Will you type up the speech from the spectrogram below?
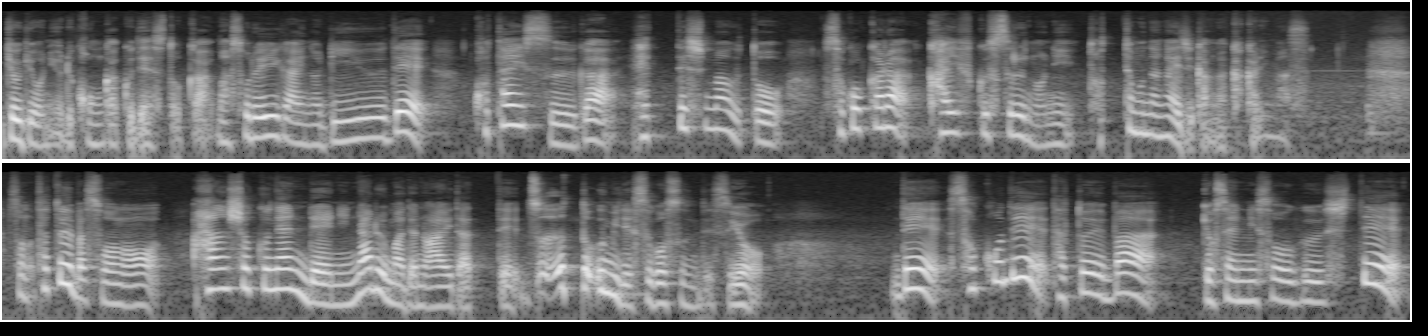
漁業による混獲ですとか、まあ、それ以外の理由で個体数が減ってしまうとそこから回復するのにとっても長い時間がかかります。その例えばその繁殖年齢になるまでの間ってずっと海で過ごすんですよ。でそこで例えば漁船に遭遇して、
